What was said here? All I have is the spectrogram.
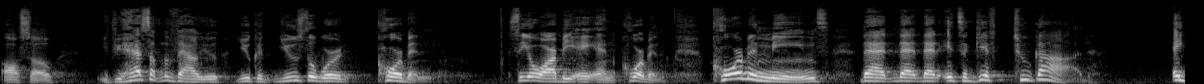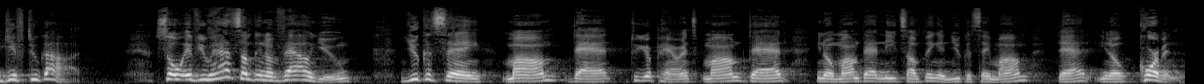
also, if you had something of value, you could use the word Corban. C O R B A N, Corban. Corban means that, that, that it's a gift to God. A gift to God. So if you had something of value, you could say, Mom, Dad, to your parents, Mom, Dad, you know, Mom, Dad needs something, and you could say, Mom, Dad, you know, Corban.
